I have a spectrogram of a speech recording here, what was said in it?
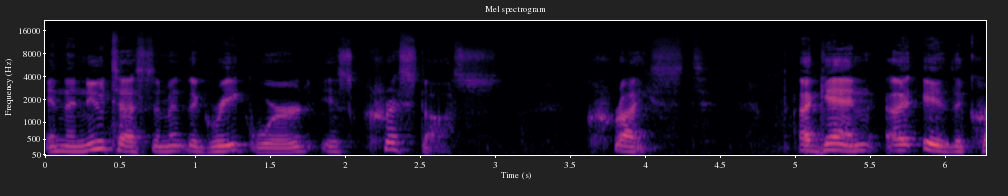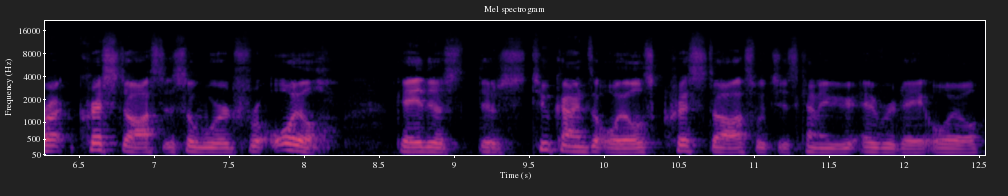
In the New Testament, the Greek word is Christos, Christ. Again, uh, the Christos is a word for oil. Okay, there's there's two kinds of oils: Christos, which is kind of your everyday oil,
